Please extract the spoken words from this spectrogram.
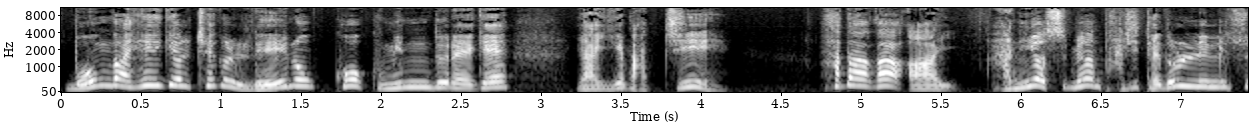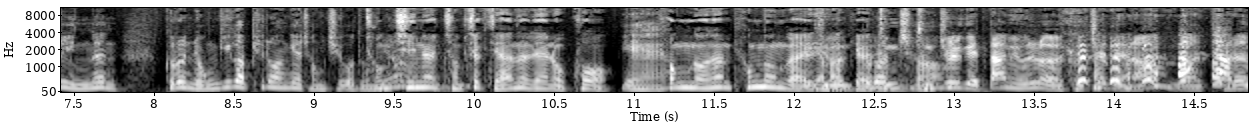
뭔가 해결책을 내놓고 국민들에게 야 이게 맞지 하다가 아 아니었으면 다시 되돌릴 수 있는 그런 용기가 필요한 게 정치거든요. 정치는 정책 제안을 내놓고 예. 평론은 평론가에게 지금 맡겨야 등, 그렇죠. 등줄기에 땀이 흘러요. 교체되나? 나 다른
